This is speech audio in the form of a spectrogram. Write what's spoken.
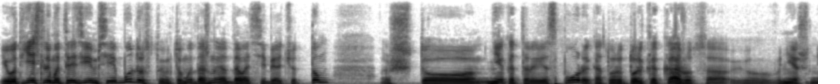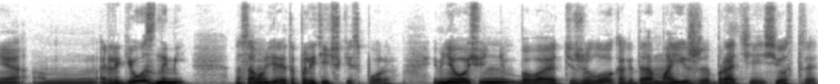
И вот если мы трезвимся и бодрствуем, то мы должны отдавать себе отчет в том, что некоторые споры, которые только кажутся э, внешне религиозными, на самом деле это политические споры. И мне очень бывает тяжело, когда мои же братья и сестры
